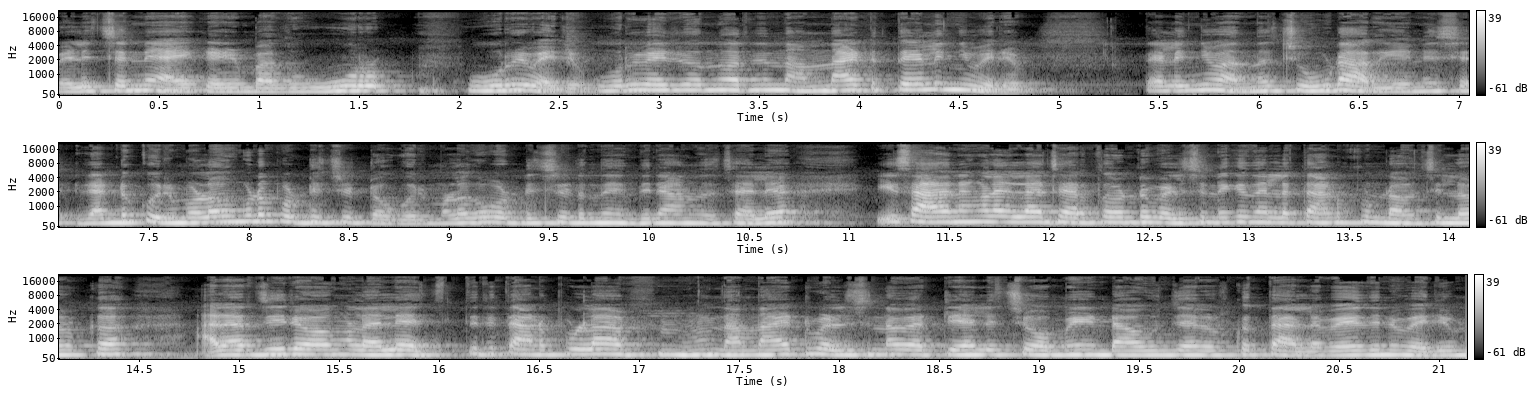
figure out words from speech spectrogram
വെളിച്ചെണ്ണ ആയി കഴിയുമ്പോൾ അത് ഊറും ഊറി വരും. ഊറി വരും എന്ന് പറഞ്ഞാൽ നന്നായിട്ട് തെളിഞ്ഞു വരും. തെളിഞ്ഞു വന്ന് ചൂടാറിയതിന് രണ്ട് കുരുമുളകും കൂടെ പൊട്ടിച്ചിട്ടോ? കുരുമുളക് പൊട്ടിച്ചിടുന്നത് എന്തിനാണെന്ന് വെച്ചാൽ ഈ സാധനങ്ങളെല്ലാം ചേർത്തുകൊണ്ട് വെളിച്ചെണ്ണയ്ക്ക് നല്ല തണുപ്പുണ്ടാവും. ചിലർക്ക് അലർജി രോഗങ്ങളല്ലേ ഇത്തിരി തണുപ്പുള്ള നന്നായിട്ട് വെളിച്ചെണ്ണ വരട്ടിയാൽ ചുമയുണ്ടാവും. ചിലർക്ക് തലവേദന വരും.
